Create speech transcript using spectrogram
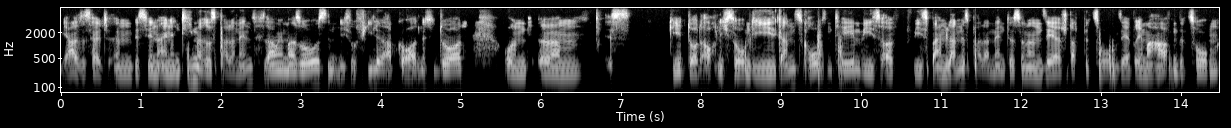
ja, es ist halt ein bisschen ein intimeres Parlament, sagen wir mal so. Es sind nicht so viele Abgeordnete dort und ähm, es geht dort auch nicht so um die ganz großen Themen, wie es auf, wie es beim Landesparlament ist, sondern sehr stadtbezogen, sehr Bremerhaven bezogen.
